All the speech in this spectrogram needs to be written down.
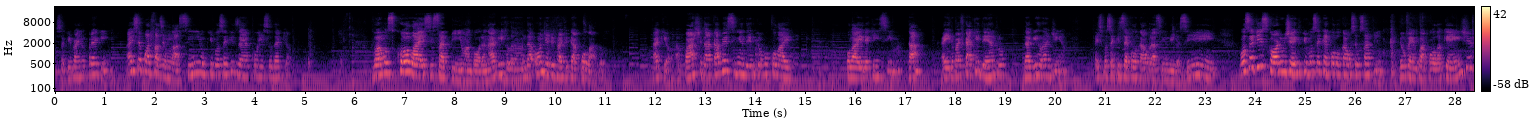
Isso aqui vai no preguinho. Aí você pode fazer um lacinho, o que você quiser com isso daqui, ó. Vamos colar esse sapinho agora na guirlanda, onde ele vai ficar colado. Aqui, ó, a parte da cabecinha dele que eu vou colar ele, colar ele aqui em cima, tá? Aí ele vai ficar aqui dentro da guirlandinha. Aí se você quiser colocar o bracinho dele assim, você que escolhe o jeito que você quer colocar o seu sapinho. Eu venho com a cola quente.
